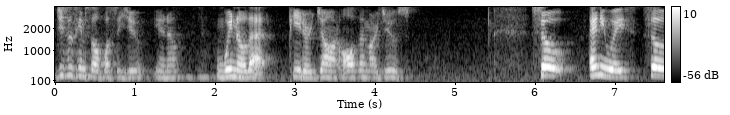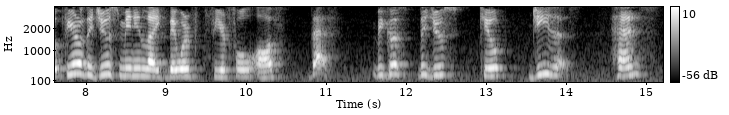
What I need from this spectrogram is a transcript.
jesus himself was a jew you know? We know that peter john all of them are jews so anyways so fear of the jews meaning like they were fearful of death because the jews killed jesus hence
